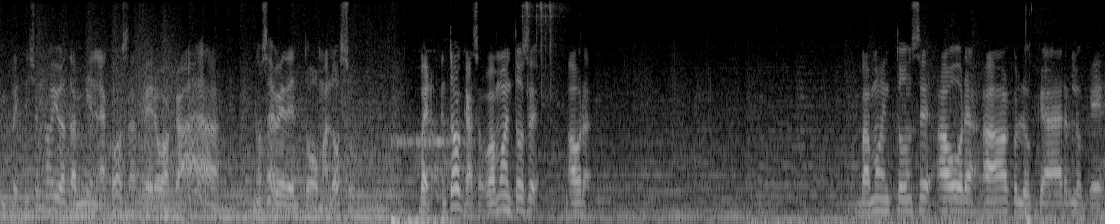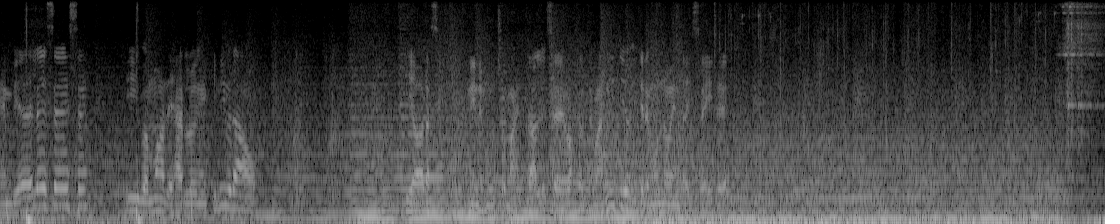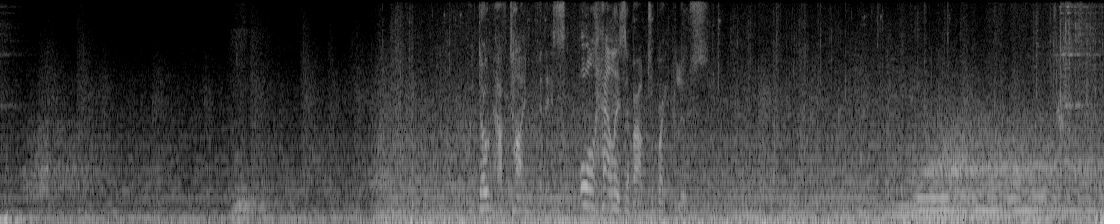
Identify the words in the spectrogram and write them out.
En PlayStation no iba tan bien la cosa, pero acá no se ve del todo maloso. Bueno, en todo caso, vamos entonces ahora. Vamos entonces ahora a colocar lo que es envía del SS y vamos a dejarlo en equilibrado y ahora sí, viene mucho más estable, se ve bastante más nítido y tenemos 96 de don't have time for this. All hell is about to break loose.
